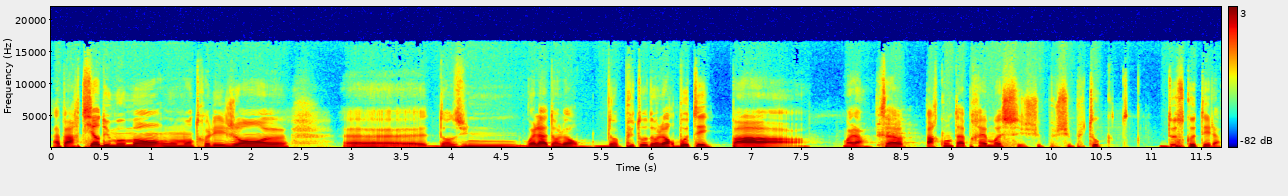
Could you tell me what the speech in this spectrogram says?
à partir du moment où on montre les gens dans une, voilà, dans leur, plutôt dans leur beauté. Pas, voilà. Ça, par contre, après, moi, je, je suis plutôt de ce côté-là,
